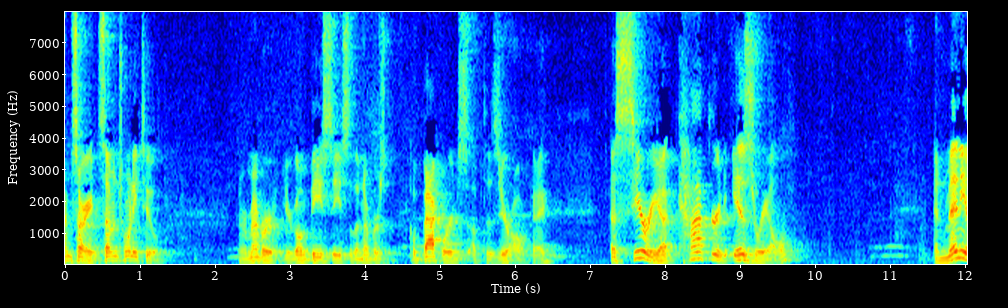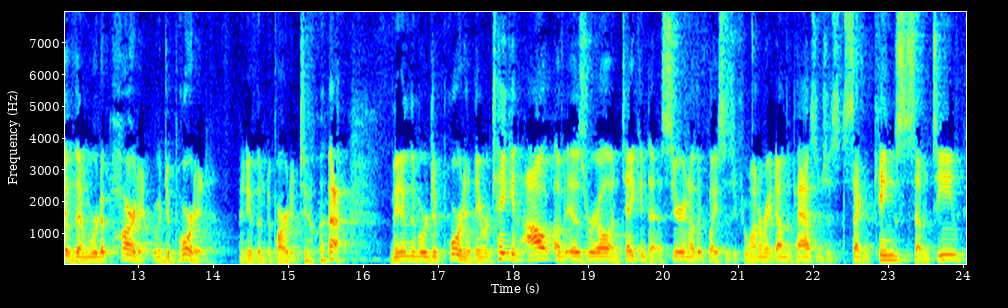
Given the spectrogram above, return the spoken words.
I'm sorry, 722. And remember, you're going BC, so the numbers go backwards up to zero, okay? Assyria conquered Israel, and many of them were departed, were deported. Many of them departed too. many of them were deported. They were taken out of Israel and taken to Assyria and other places. If you want to write down the passage, it's 2 Kings 17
